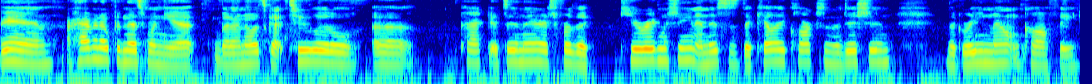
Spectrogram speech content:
then I haven't opened this one yet, but I know it's got two little uh, packets in there. It's for the Keurig machine, and this is the Kelly Clarkson edition, the Green Mountain Coffee.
